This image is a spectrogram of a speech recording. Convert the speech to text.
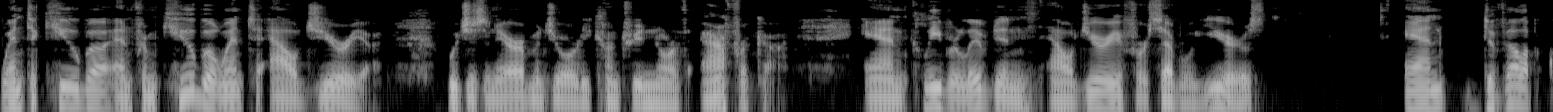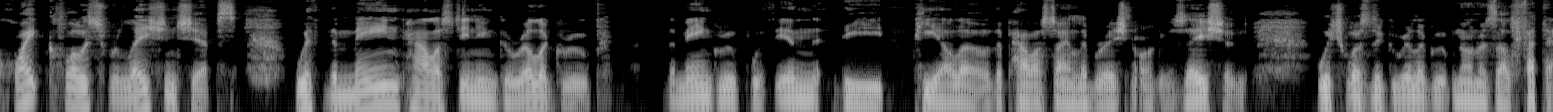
went to Cuba, and from Cuba went to Algeria, which is an Arab majority country in North Africa. And Cleaver lived in Algeria for several years and developed quite close relationships with the main Palestinian guerrilla group, the main group within the PLO, the Palestine Liberation Organization, which was the guerrilla group known as Al Fatah.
